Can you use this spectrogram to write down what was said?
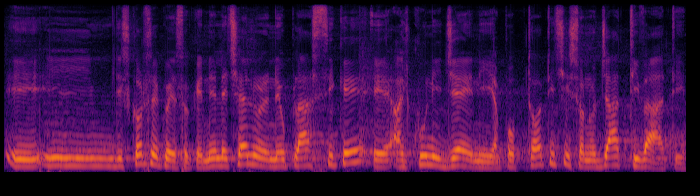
Il discorso è questo, che nelle cellule neoplastiche eh, alcuni geni apoptotici sono già attivati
